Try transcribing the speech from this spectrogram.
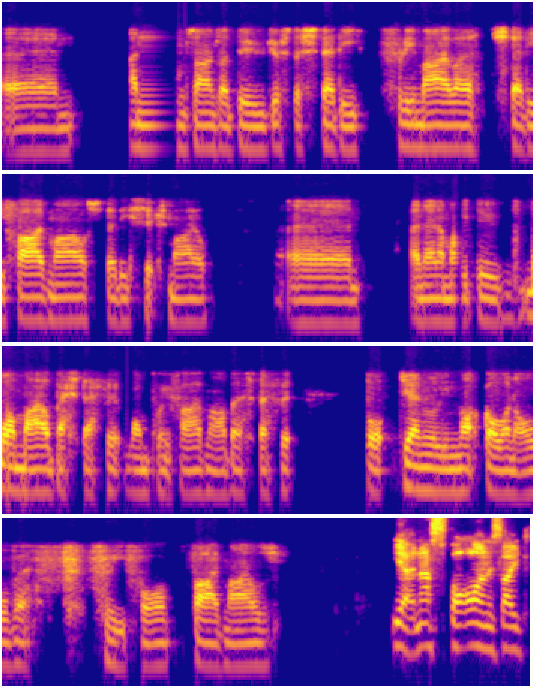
Um, and sometimes I do just a steady three miler, steady five miles, steady six mile. Um, and then I might do one mile best effort, 1.5 mile best effort, but generally not going over three, four, five miles. Yeah, and that's spot on. It's like,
